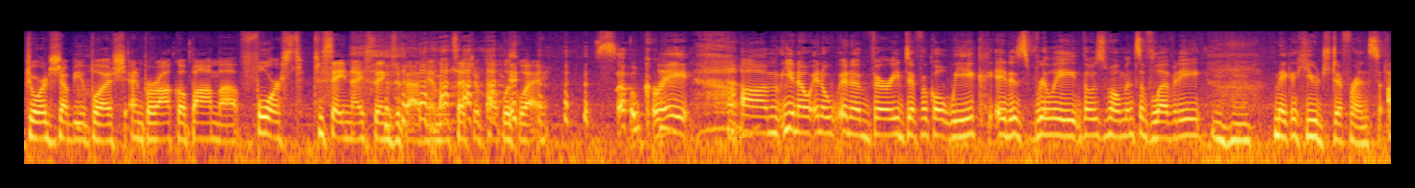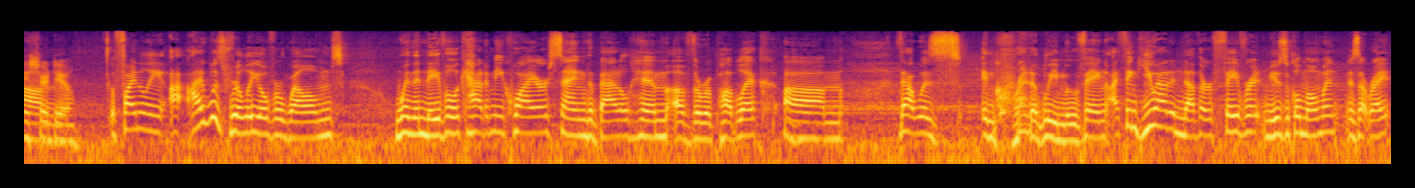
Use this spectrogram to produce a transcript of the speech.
George W. Bush and Barack Obama forced to say nice things about him in such a public way. so great. Um, you know, in a, in a very difficult week, it is really those moments of levity mm-hmm. make a huge difference. They um, sure do. Finally, I, I was really overwhelmed when the Naval Academy Choir sang the battle hymn of the Republic. Mm-hmm. Um, that was incredibly moving. I think you had another favorite musical moment. Is that right?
